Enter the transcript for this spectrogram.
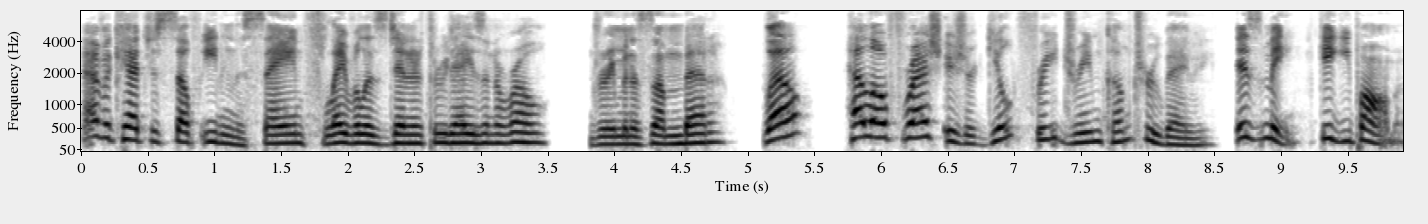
Ever catch yourself eating the same flavorless dinner three days in a row? Dreaming of something better? Well, HelloFresh is your guilt-free dream come true, baby. It's me, Keke Palmer.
